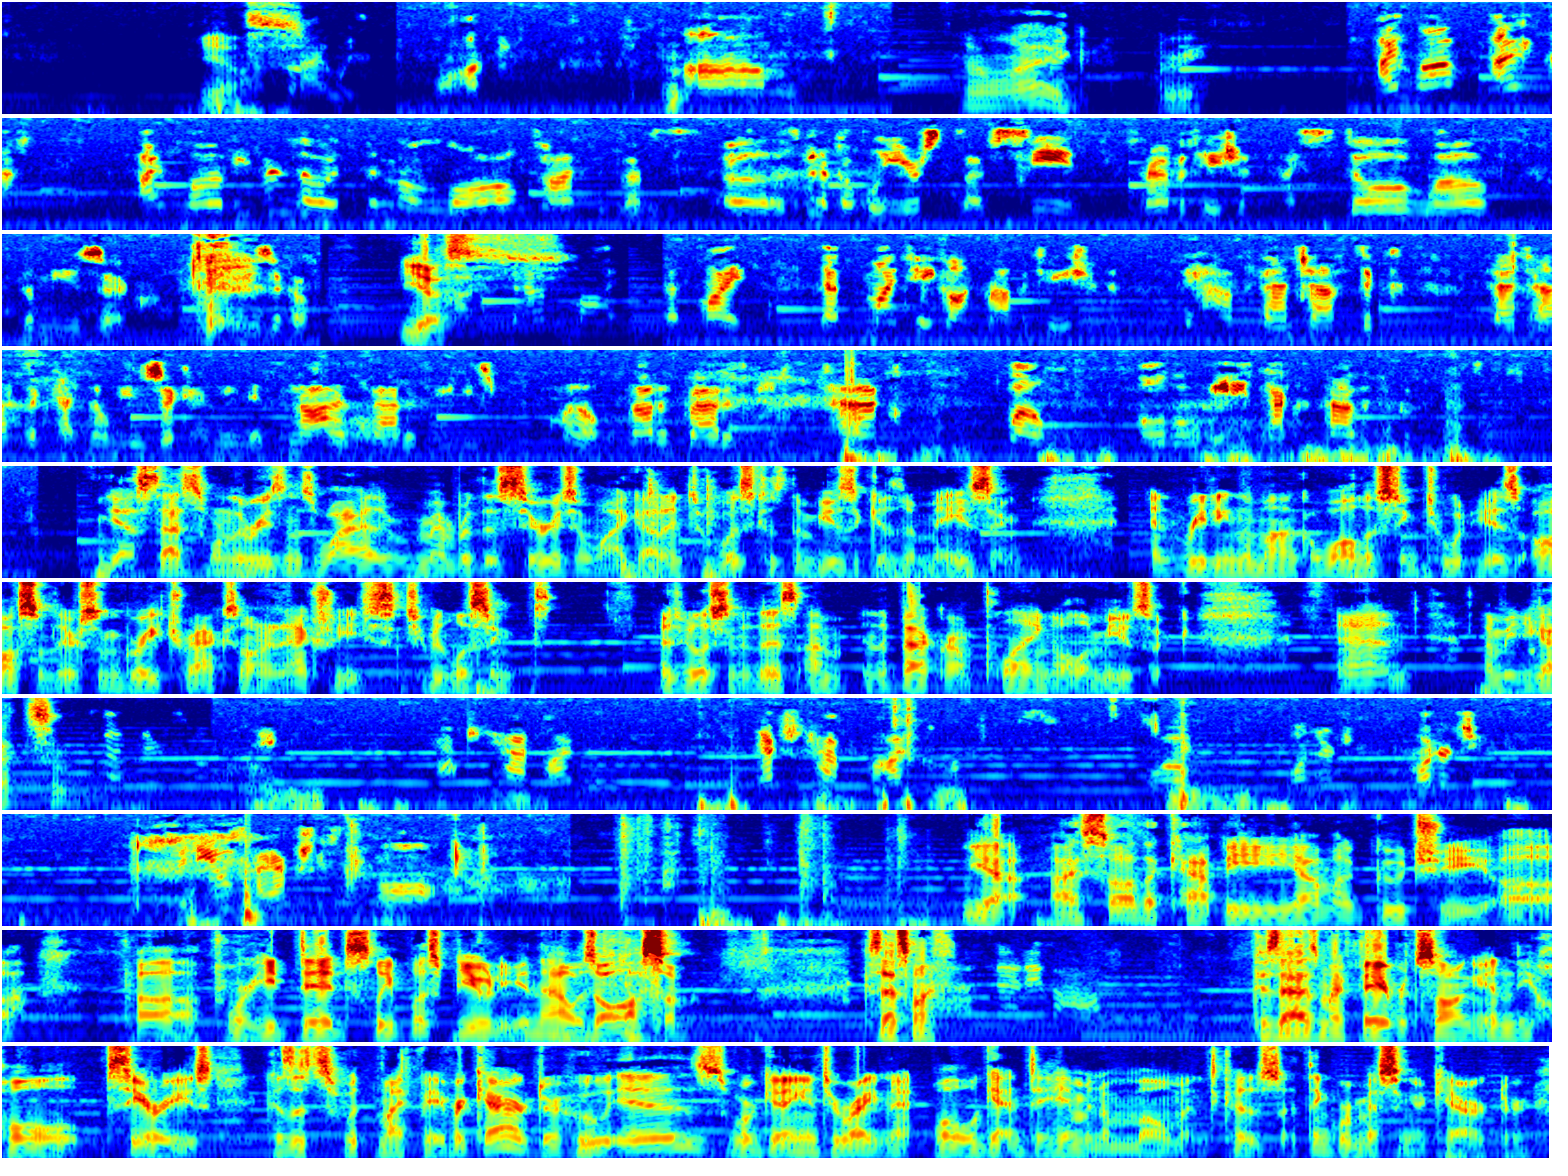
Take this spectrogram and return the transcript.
Yes. That's what I always thought. Um, Oh, I agree. I love I I love even though it's been a long time since I've uh, it's been a couple of years since I've seen Gravitation. I still love the music. The music of Yes. that's my that's my that's my take on Gravitation. They have fantastic fantastic techno music. I mean it's not as bad as 80s well, not as bad as 80s tech. Well, although 80s tech has its good points. Yes, that's one of the reasons why I remember this series and why I got into it was because the music is amazing. And reading the manga while listening to it is awesome. There's some great tracks on it. And Actually, since you've been listening, t as you're listening to this, I'm in the background playing all the music. And, I mean, you got some. Five. They actually have. Well, one or two, one or two videos I actually saw. Yeah, I saw the Kappei Yamaguchi, uh, uh, where he did Sleepless Beauty, and that was awesome. Because that's my That is awesome. because that is my favorite song in the whole series because it's with my favorite character who is we're getting into right now well we'll get into him in a moment because i think we're missing a character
